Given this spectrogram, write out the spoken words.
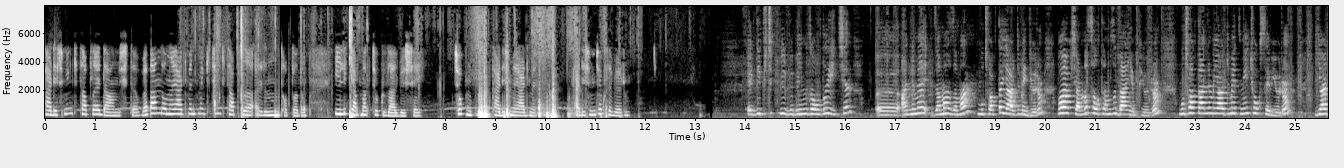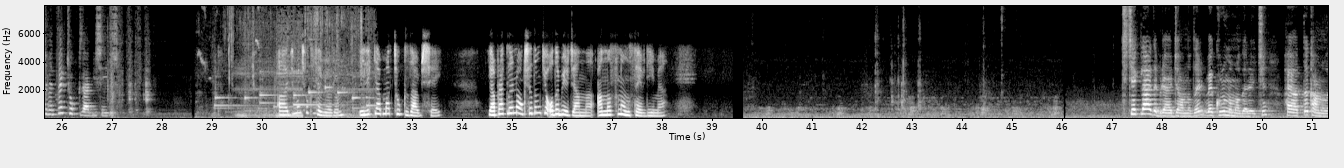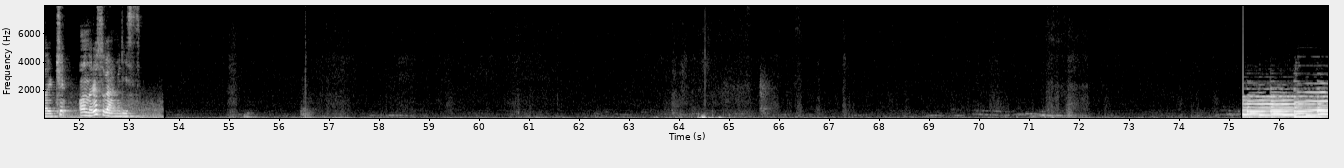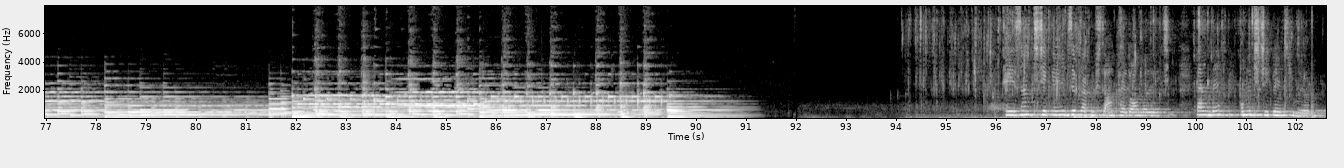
kardeşimin kitapları dağılmıştı ve ben de ona yardım etmek için kitaplarını topladım. İyilik yapmak çok güzel bir şey. Çok mutluyum kardeşime yardım ettim. Kardeşimi çok seviyorum. Evde küçük bir bebeğimiz olduğu için e, anneme zaman zaman mutfakta yardım ediyorum. Bu akşam da salatamızı ben yapıyorum. Mutfakta anneme yardım etmeyi çok seviyorum. Yardım etmek çok güzel bir şeydir. Ağacımı çok seviyorum. İyilik yapmak çok güzel bir şey. Yapraklarını okşadım ki o da bir canlı. Anlasın onu sevdiğimi. Çiçekler de birer canlıdır ve kurumamaları için, hayatta kalmaları için onlara su vermeliyiz. Teyzem çiçeklerini bize bırakmıştı Ankara'da olmaları için. Ben de onun çiçeklerini suluyorum.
